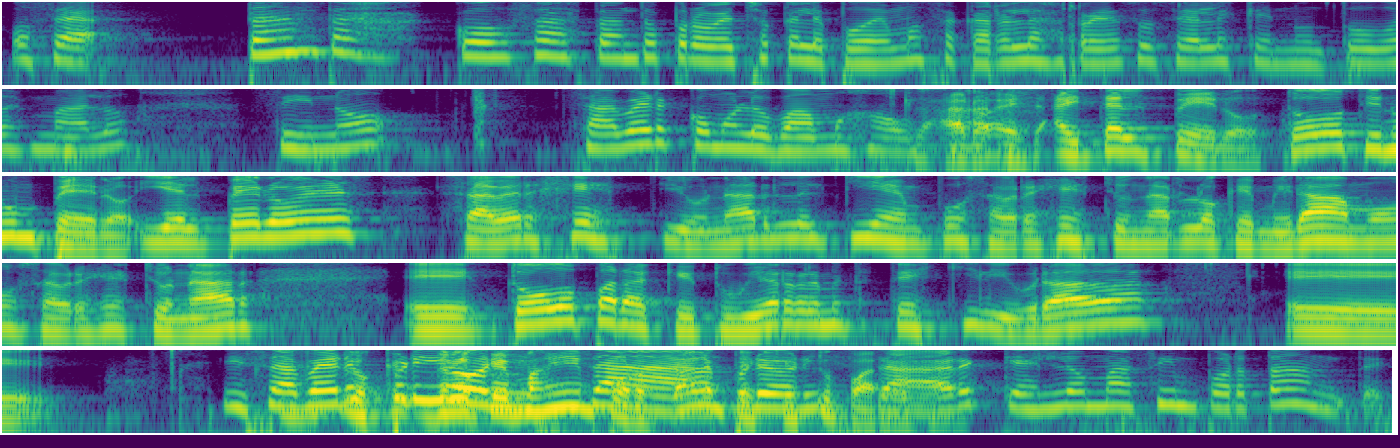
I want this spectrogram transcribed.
O sea, tantas cosas, tanto provecho que le podemos sacar a las redes sociales que no todo es malo, sino saber cómo lo vamos a usar. Claro, ahí está el pero. Todo tiene un pero. Y el pero es saber gestionar el tiempo, saber gestionar lo que miramos, saber gestionar eh, todo para que tu vida realmente esté equilibrada. Eh, y saber priorizar, priorizar, que es lo más importante.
